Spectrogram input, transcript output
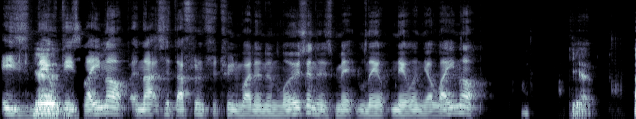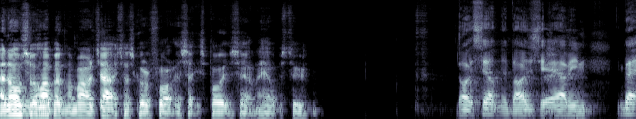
he's Yeah. nailed his lineup, and that's the difference between winning and losing is ma- nail- nailing your lineup. yeah. And also know. having Lamar Jackson score 46 points certainly helps too. Oh, it certainly does. Yeah, I mean, but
